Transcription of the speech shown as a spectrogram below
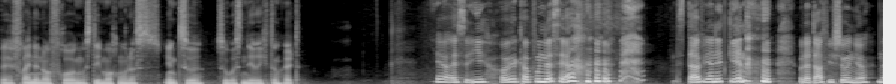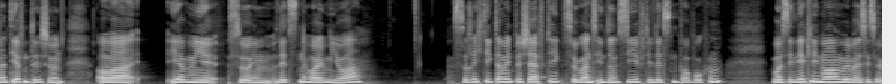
bei Freunden nachfragen, was die machen oder irgend so, sowas in die Richtung halt. Ja, also ich habe ja kein Bundesheer. das darf ja nicht gehen. oder darf ich schon, ja. Na, dürfen die schon. Aber ich habe mich so im letzten halben Jahr so richtig damit beschäftigt, so ganz intensiv die letzten paar Wochen was ich wirklich machen will, weil es ist ja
